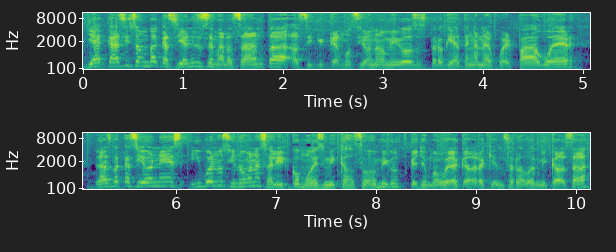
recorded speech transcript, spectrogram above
Ya casi son vacaciones de Semana Santa, así que qué emoción, amigos. Espero que ya tengan el Queer Power, las vacaciones. Y bueno, si no van a salir como es mi caso, amigos, que yo me voy a quedar aquí encerrado en mi casa,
